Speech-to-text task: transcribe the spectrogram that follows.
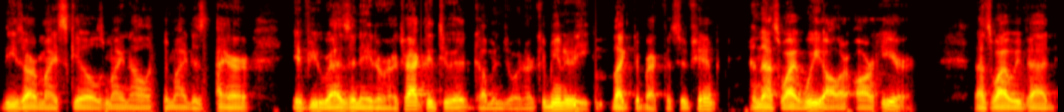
these are my skills, my knowledge, and my desire. If you resonate or are attracted to it, come and join our community, like the Breakfast of Champions. And that's why we all are, are here. That's why we've had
